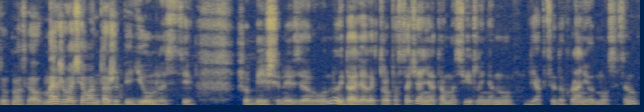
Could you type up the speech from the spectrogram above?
Собственно, сказав, обмежувача вантажопідйомності, щоб більше не взяло. Ну і далі електропостачання, там освітлення, ну, як це до кранів відноситься. Ну,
